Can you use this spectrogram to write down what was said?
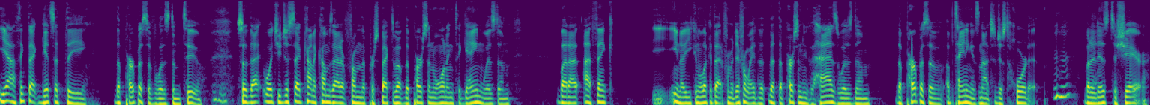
Yeah, I think that gets at the the purpose of wisdom too. Mm-hmm. So that what you just said kind of comes at it from the perspective of the person wanting to gain wisdom. But I, I think you know you can look at that from a different way that, that the person who has wisdom, the purpose of obtaining is not to just hoard it, but it is to share.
